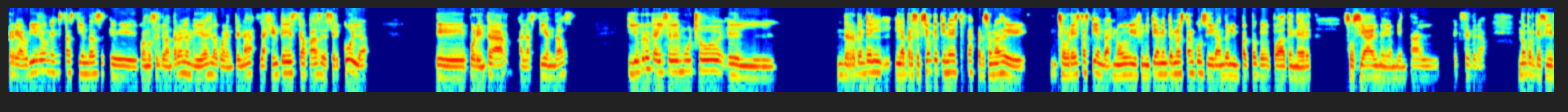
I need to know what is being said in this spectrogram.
reabrieron estas tiendas, eh, cuando se levantaron las medidas de la cuarentena, la gente es capaz de hacer cola eh, por entrar a las tiendas y yo creo que ahí se ve mucho el, de repente la percepción que tienen estas personas de, sobre estas tiendas, ¿no? Y definitivamente no están considerando el impacto que pueda tener social, medioambiental, etcétera, ¿no? Porque si,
